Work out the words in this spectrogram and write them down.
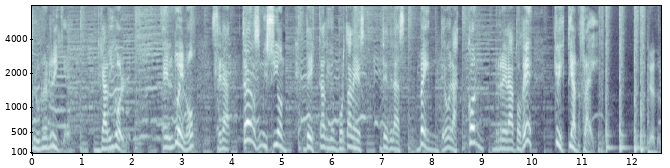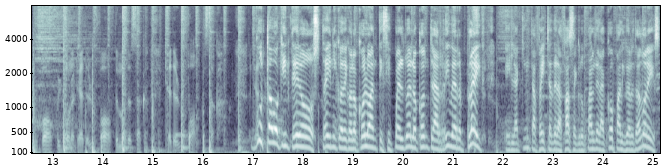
Bruno Enrique, Gabigol. El duelo será transmisión de Estadio en Portales desde las 20 horas con relato de Cristian Frey. Gustavo Quinteros, técnico de Colo Colo, anticipó el duelo contra River Plate en la quinta fecha de la fase grupal de la Copa Libertadores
